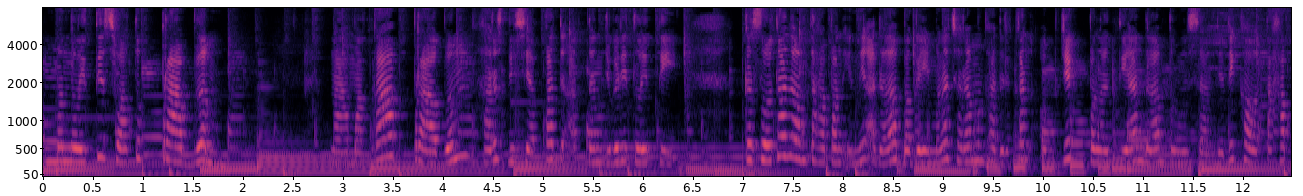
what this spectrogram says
meneliti suatu problem Nah, maka problem harus disiapkan dan juga diteliti. Kesulitan dalam tahapan ini adalah bagaimana cara menghadirkan objek penelitian dalam penulisan. Jadi kalau tahap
